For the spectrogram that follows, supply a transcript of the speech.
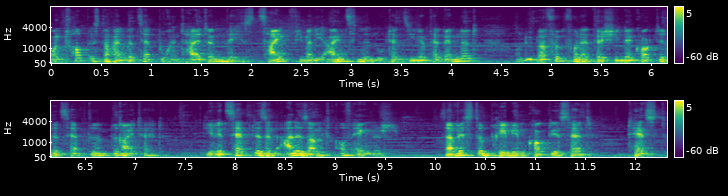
On top ist noch ein Rezeptbuch enthalten, welches zeigt, wie man die einzelnen Utensilien verwendet und über 500 verschiedene Cocktailrezepte bereithält. Die Rezepte sind allesamt auf Englisch. Savisto Premium Cocktail Set Test.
